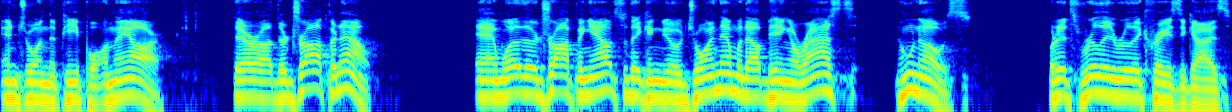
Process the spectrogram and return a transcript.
and join the people, and they are. They're uh, they're dropping out, and whether they're dropping out so they can go join them without being harassed, who knows? But it's really really crazy, guys.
